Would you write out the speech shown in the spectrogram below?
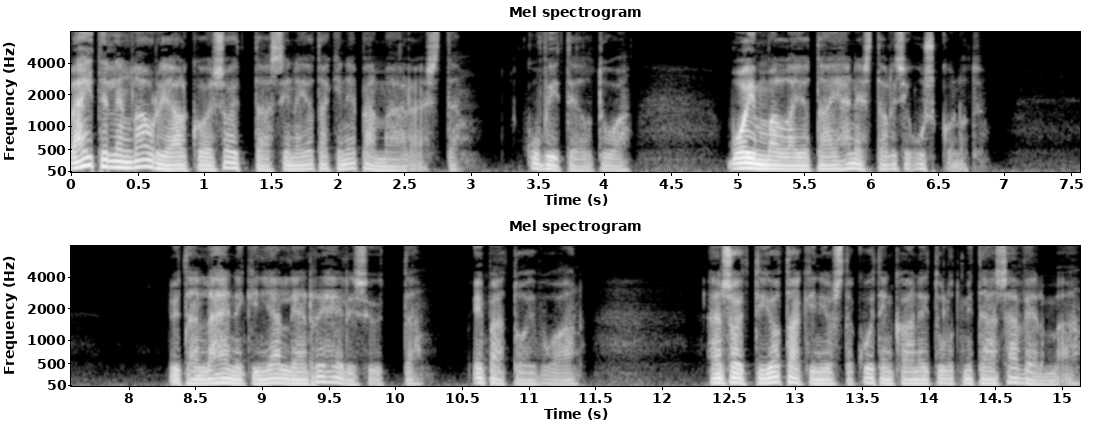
Vähitellen Lauri alkoi soittaa siinä jotakin epämääräistä, kuviteltua, voimalla, jota ei hänestä olisi uskonut. Nyt hän lähenikin jälleen rehellisyyttä, epätoivoaan. Hän soitti jotakin, josta kuitenkaan ei tullut mitään sävelmää.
